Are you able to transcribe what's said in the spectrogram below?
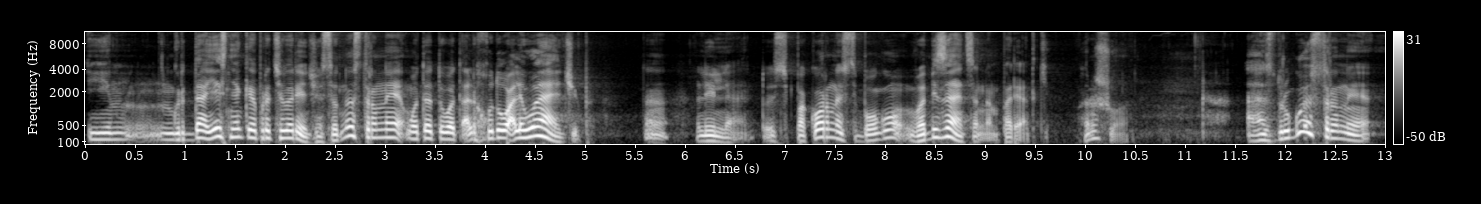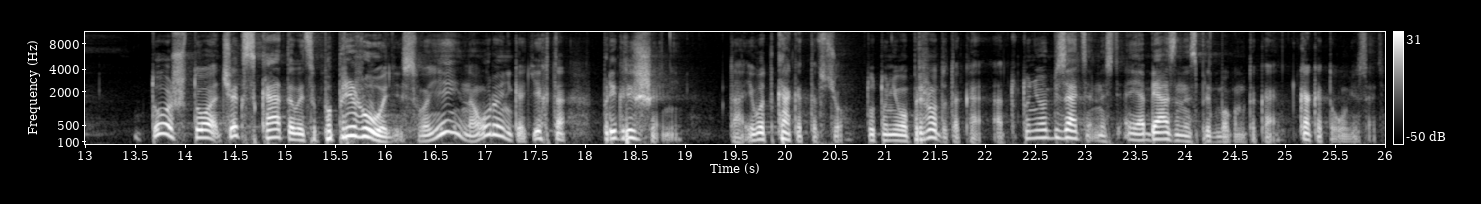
И он говорит, да, есть некое противоречие. С одной стороны, вот это вот аль-худу аль-ваджиб, да, лиля, то есть покорность Богу в обязательном порядке. Хорошо. А с другой стороны, то, что человек скатывается по природе своей на уровень каких-то прегрешений. Да, и вот как это все? Тут у него природа такая, а тут у него обязательность и обязанность пред Богом такая. Как это увязать?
